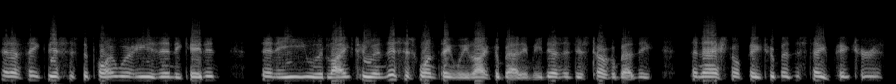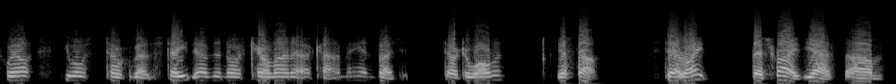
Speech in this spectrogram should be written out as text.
And I think this is the point where he has indicated that he would like to, and this is one thing we like about him. He doesn't just talk about the, the national picture, but the state picture as well. He wants to talk about the state of the North Carolina economy and budget. Dr. Walden? Yes, Tom. Is that right? That's right. Yes. Um,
